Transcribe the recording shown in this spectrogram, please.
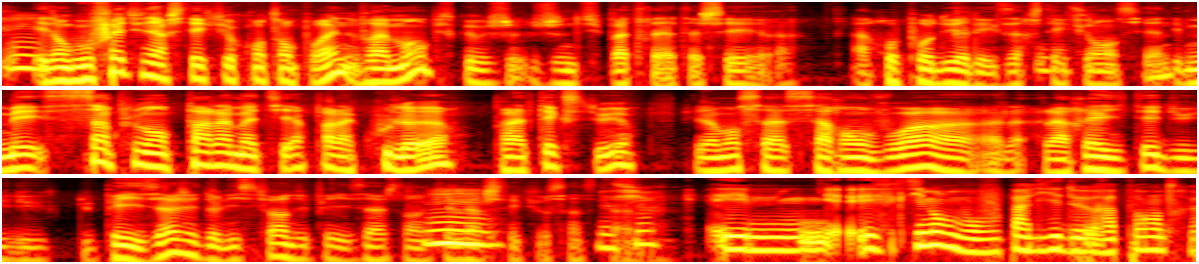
Mm. Et donc, vous faites une architecture contemporaine, vraiment, puisque je, je ne suis pas très attaché à, à reproduire les architectures anciennes, mais simplement par la matière, par la couleur, par la texture, finalement, ça, ça renvoie à la, réalité du, paysage et de l'histoire du paysage dans lequel mmh. l'architecture s'installe. Et hum, effectivement, bon, vous parliez de rapport entre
